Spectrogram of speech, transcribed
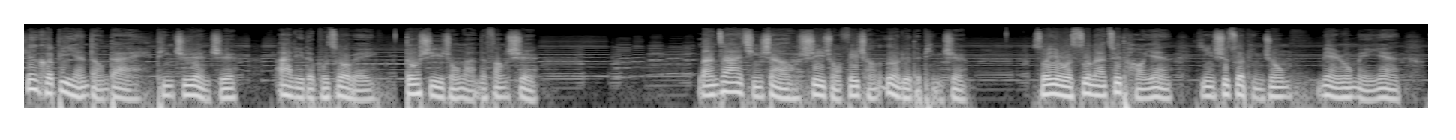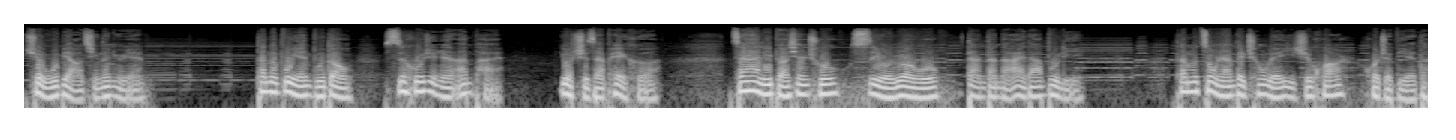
任何闭眼等待、听之任之，爱里的不作为，都是一种懒的方式。懒在爱情上是一种非常恶劣的品质，所以我素来最讨厌影视作品中面容美艳却无表情的女人。她们不言不动，似乎任人安排，又只在配合，在爱里表现出似有若无、淡淡的爱答不理。她们纵然被称为一枝花或者别的，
